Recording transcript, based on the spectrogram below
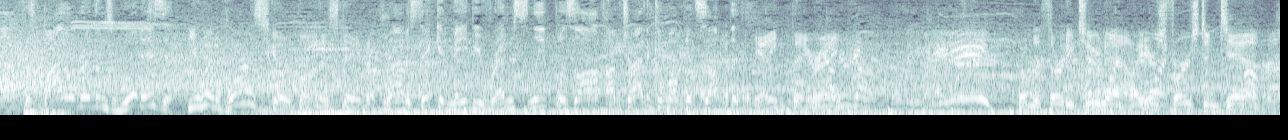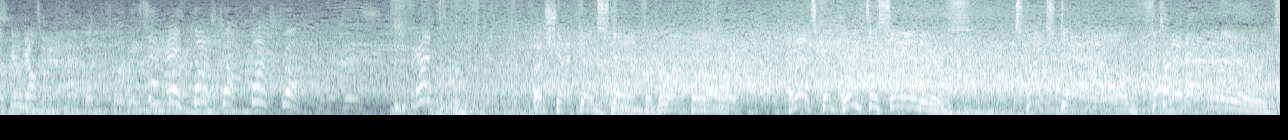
off? His biorhythms? What is it? You went horoscope on us, David. Well, I was thinking maybe REM sleep was off. I'm trying to come up with something. Anything, right? From the 32 now, here's first and 10. A shotgun snap for Garoppolo. And that's complete to Sanders. Touchdown, 49ers.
